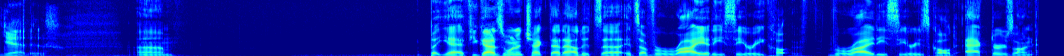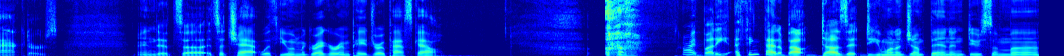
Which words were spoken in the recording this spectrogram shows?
Yeah, it is. Um, but yeah, if you guys want to check that out, it's a it's a variety series called variety series called Actors on Actors, and it's a it's a chat with Ewan McGregor and Pedro Pascal. All right, buddy. I think that about does it. Do you want to jump in and do some uh,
